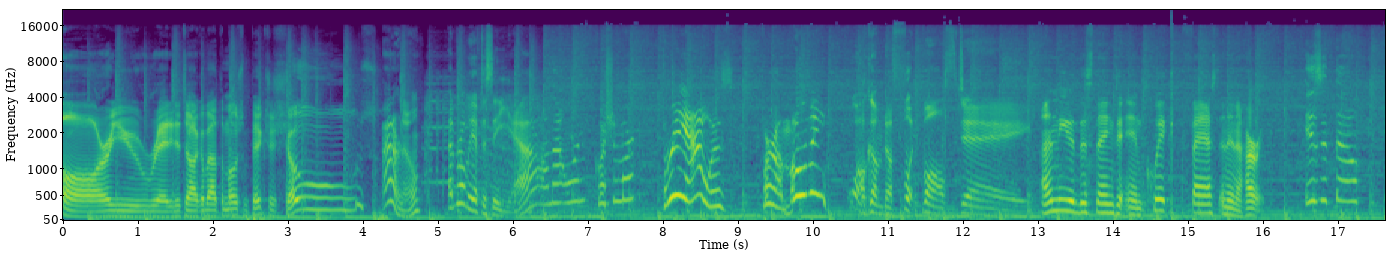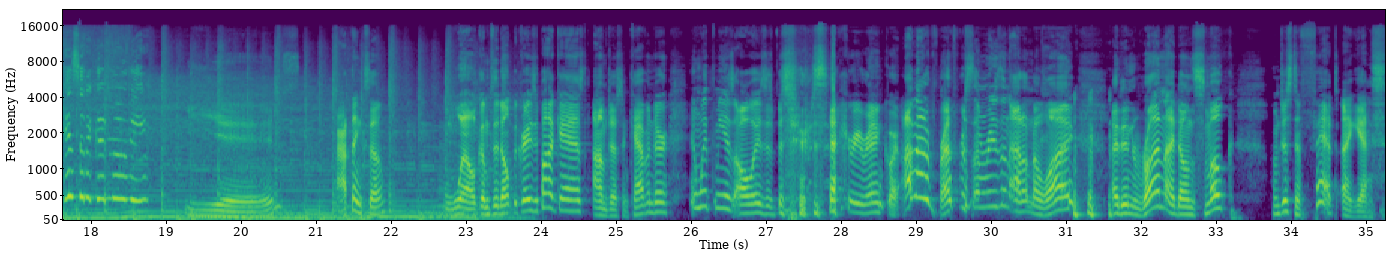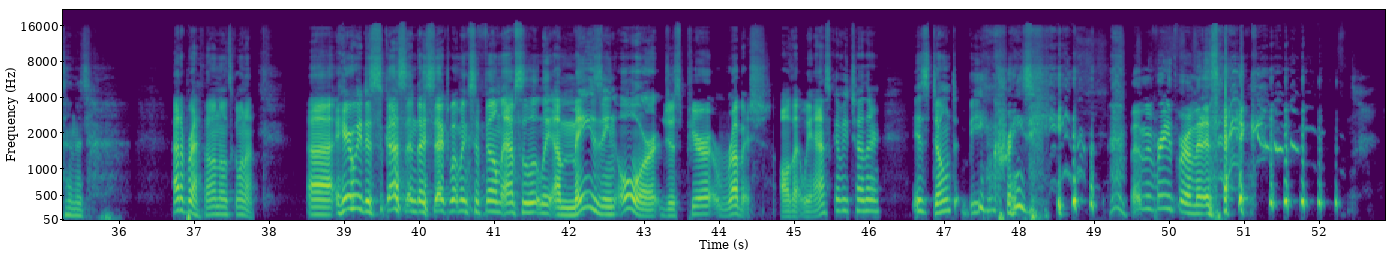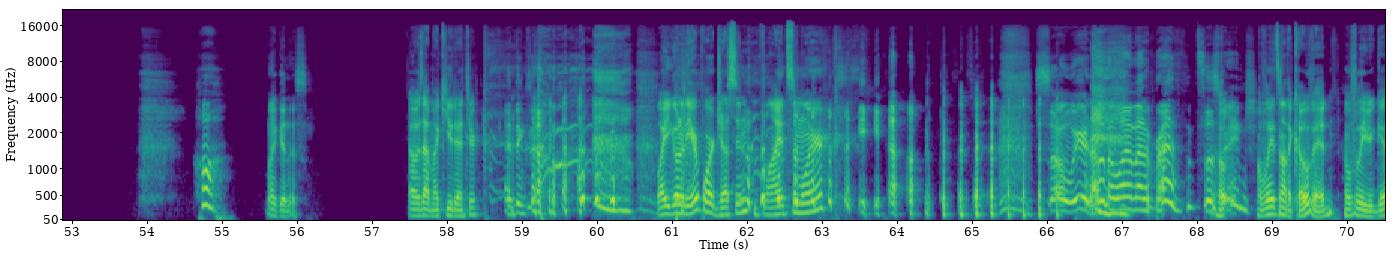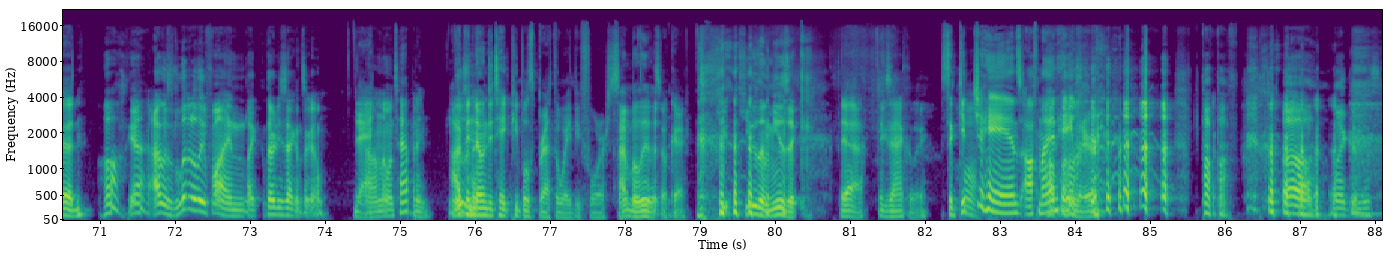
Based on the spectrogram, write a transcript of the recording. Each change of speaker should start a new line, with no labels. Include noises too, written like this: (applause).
Are you ready to talk about the motion picture shows?
I don't know. I'd probably have to say yeah on that one? Question mark.
Three hours for a movie?
Welcome to Football's Day.
I needed this thing to end quick, fast, and in a hurry.
Is it though? Is it a good movie?
Yes. I think so. Welcome to Don't Be Crazy podcast. I'm Justin Cavender, and with me, as always, is (laughs) Mr. Zachary Rancourt. I'm out of breath for some reason. I don't know why. (laughs) I didn't run. I don't smoke. I'm just a fat, I guess, and it's out of breath. I don't know what's going on. Uh, here we discuss and dissect what makes a film absolutely amazing or just pure rubbish. All that we ask of each other is don't be (laughs) crazy. Let me breathe for a minute, Zach. Oh, my goodness.
Oh, is that my cue to enter?
I think so. (laughs)
Why are you going to the airport, Justin? Flying somewhere? (laughs)
yeah. so weird. I don't know why I'm out of breath. It's so strange.
Hopefully, it's not the COVID. Hopefully, you're good.
Oh, yeah. I was literally fine like 30 seconds ago. Yeah. I don't know what's happening.
I've been
it.
known to take people's breath away before. So
I believe it.
it's okay.
Cue, cue the music. (laughs)
yeah, exactly. So get
Oh.
your hands off my inhaler. (laughs)
puff puff. Oh my goodness.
